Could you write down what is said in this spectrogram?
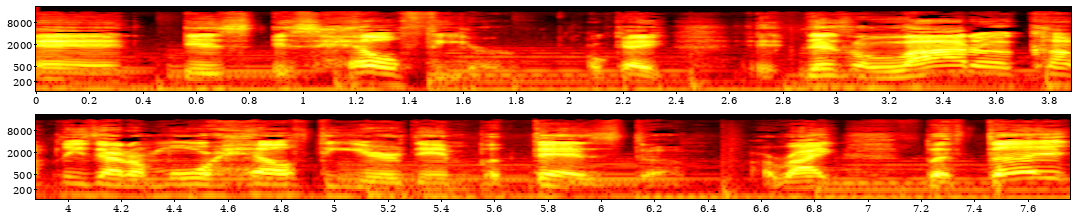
and is is healthier Okay, there's a lot of companies that are more healthier than Bethesda. All right, but the,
